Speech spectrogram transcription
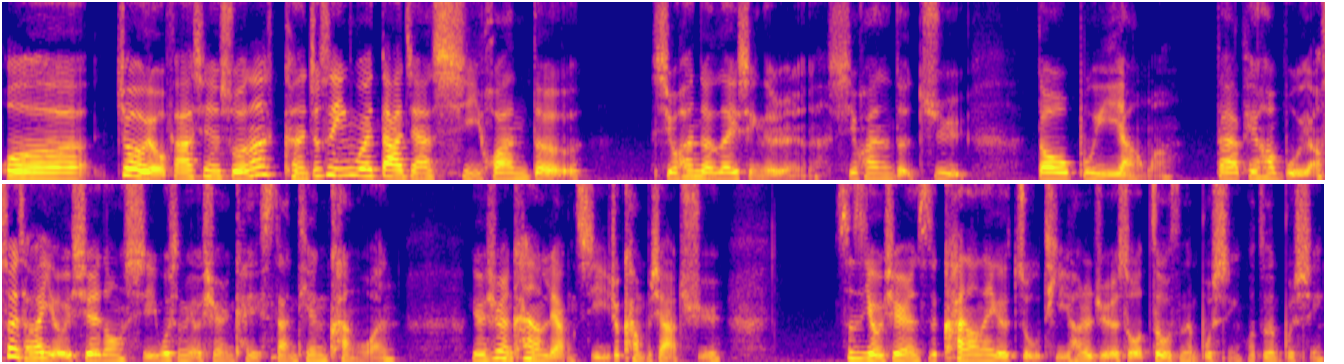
我就有发现说，那可能就是因为大家喜欢的、喜欢的类型的人、喜欢的剧都不一样嘛，大家偏好不一样，所以才会有一些东西。为什么有些人可以三天看完，有些人看了两集就看不下去？甚至有些人是看到那个主题，他就觉得说这我真的不行，我真的不行，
